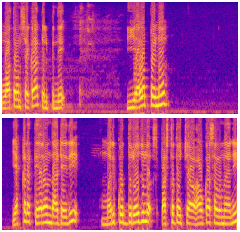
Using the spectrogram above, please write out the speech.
వాతావరణ శాఖ తెలిపింది. ఈ అలపెండం ఎక్కడ తీరం దాటేది మరికొద్ది రోజుల్లో స్పష్టత వచ్చే అవకాశాలు ఉన్నాయని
